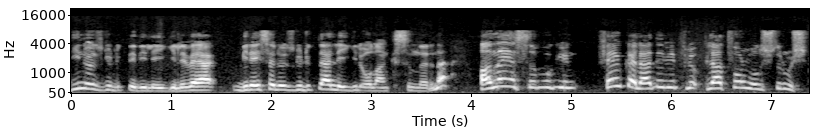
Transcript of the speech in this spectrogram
din özgürlükleriyle ilgili veya bireysel özgürlüklerle ilgili olan kısımlarına anayasa bugün fevkalade bir platform oluşturmuş.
